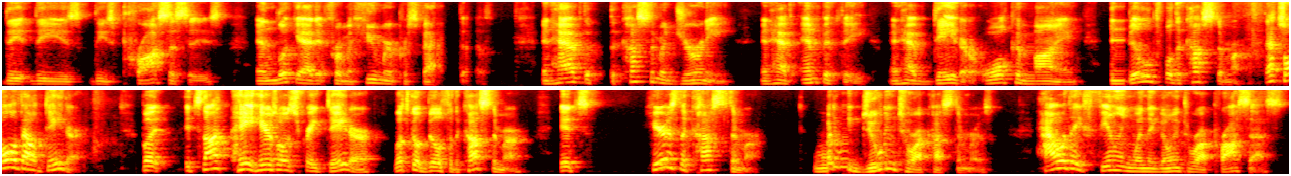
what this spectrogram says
the, these, these processes and look at it from a human perspective and have the, the customer journey and have empathy and have data all combined and build for the customer. That's all about data. But it's not, hey, here's all this great data. Let's go build for the customer. It's here's the customer. What are we doing to our customers? How are they feeling when they're going through our process?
